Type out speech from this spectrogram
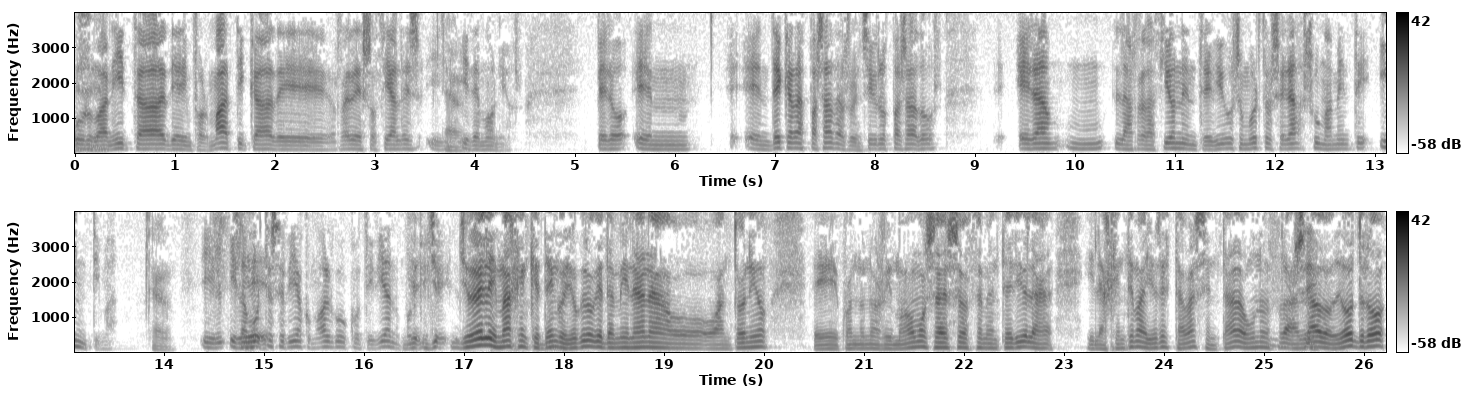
urbanita, de informática, de redes sociales y, demonios. Pero en, en, décadas pasadas o en siglos pasados era mm, la relación entre vivos y muertos era sumamente íntima. Y, la muerte se veía como algo cotidiano. yo, es la imagen que tengo, yo creo que también Ana o, Antonio, eh, cuando nos arrimábamos a esos cementerios y la gente mayor estaba sentada, uno al lado de otro,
